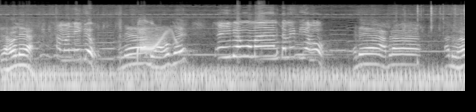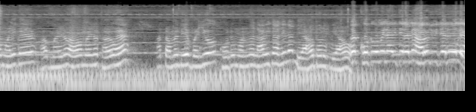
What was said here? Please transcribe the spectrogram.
બેહો લે. અમન નહીં બેહો ભાઈ. નહીં અમાર તમે બે એટલે આપણા આ ડોહા મળી ગયે. મહિનો હવા મહિનો થયો હે. આ તમે બે ભાઈઓ ખોટું મનમાં ના વિચારશે ને? બેહો થોડુંક બેહો. ખોટું અમે ના વિચારે અમે હારું જ વિચાર્યું એટલે.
